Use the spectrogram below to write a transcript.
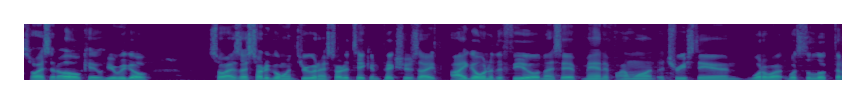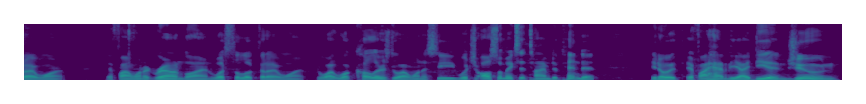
So I said, "Oh, okay, well, here we go." So as I started going through and I started taking pictures, I, I go into the field and I say, "Man, if I want a tree stand, what do I? What's the look that I want? If I want a ground blind, what's the look that I want? Do I what colors do I want to see? Which also makes it time dependent. You know, if, if I have the idea in June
